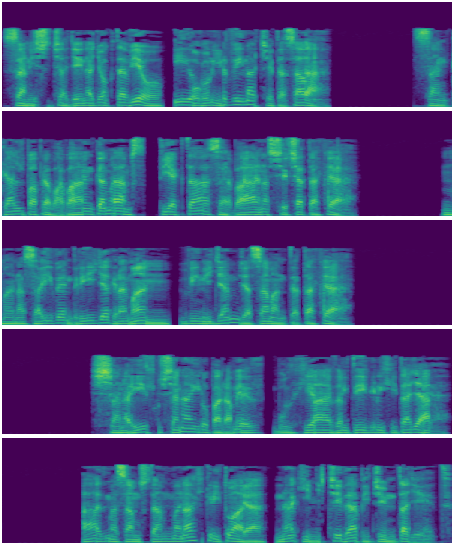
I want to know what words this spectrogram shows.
Sanishchayena Yoktavio, y Ogonirvina Chetasaa. Sankalpa Prabhavankamams, Tiekta Asabana Shechataja. Manasai Vendrilla Graman, Viniyam Yasamantataja. Shanaih Shanairu Paramed, Budhya Adaiti Grihitaya. Adma Samstam Manaj Krituaya, Nakim Chidapi Chintayet.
